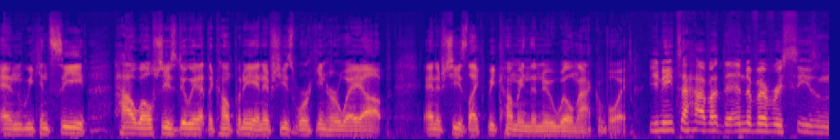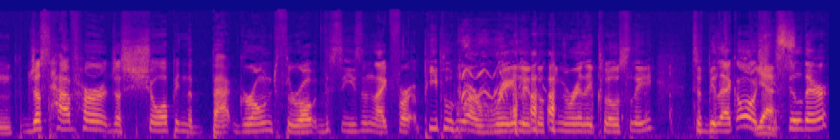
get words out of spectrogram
and we can see how well she's doing at the company and if she's working her way up and if she's like becoming the new Will McAvoy. You need to have at the end of every season, just have her just show up in the background throughout the season, like for people who are really looking really closely to be like, oh, she's still there.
